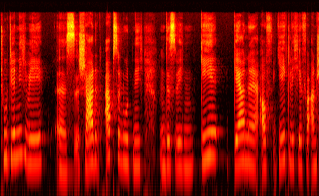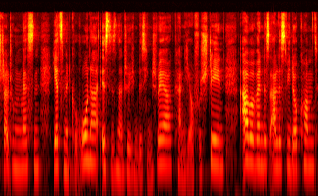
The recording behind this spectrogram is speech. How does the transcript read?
tut dir nicht weh, es schadet absolut nicht und deswegen geh gerne auf jegliche Veranstaltungen messen. Jetzt mit Corona ist es natürlich ein bisschen schwer, kann ich auch verstehen. Aber wenn das alles wieder kommt,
